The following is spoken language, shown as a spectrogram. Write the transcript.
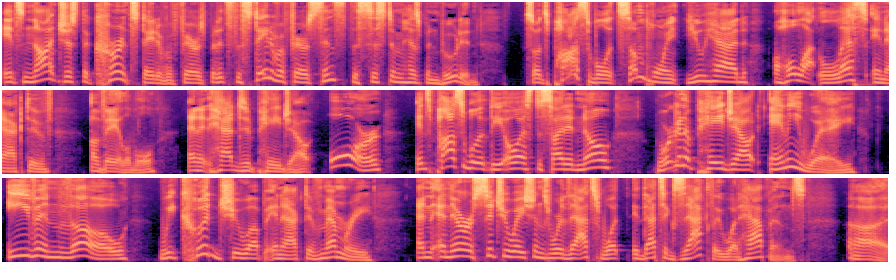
it's not just the current state of affairs, but it's the state of affairs since the system has been booted. So it's possible at some point you had a whole lot less inactive available and it had to page out, or it's possible that the OS decided, no, we're going to page out anyway, even though we could chew up inactive memory. And, and there are situations where that's what that's exactly what happens. Uh,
